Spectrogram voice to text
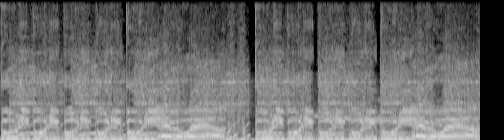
Booty, booty, booty, booty, booty everywhere. Booty, booty, booty, booty, booty everywhere.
